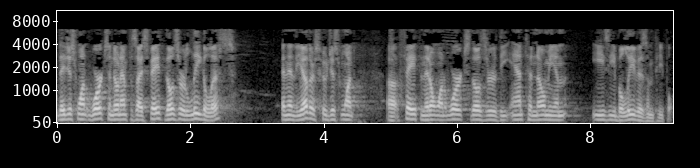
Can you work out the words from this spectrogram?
they just want works and don't emphasize faith, those are legalists. And then the others who just want uh, faith and they don't want works, those are the antinomian easy believism people.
